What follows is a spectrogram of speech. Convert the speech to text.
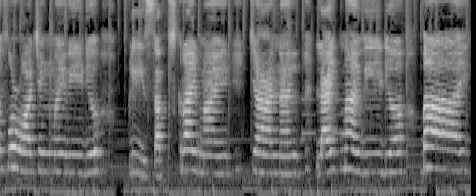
You for watching my video. Please subscribe my channel, like my video. Bye.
